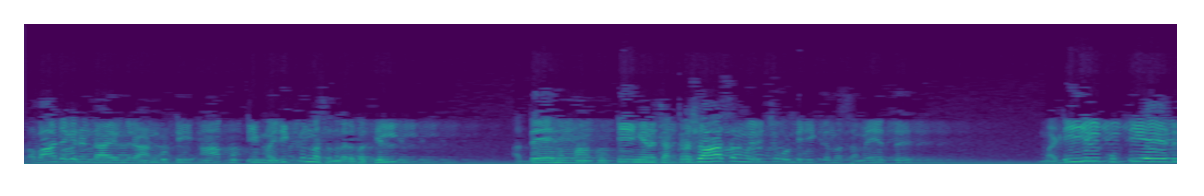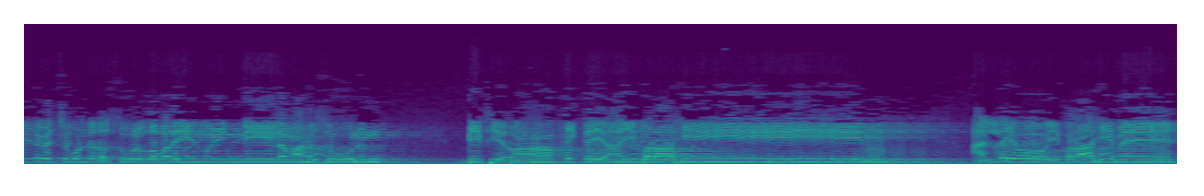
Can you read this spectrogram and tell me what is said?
പ്രവാചകനുണ്ടായിരുന്ന ഒരു ആൺകുട്ടി ആ കുട്ടി മരിക്കുന്ന സന്ദർഭത്തിൽ അദ്ദേഹം ആ കുട്ടി ഇങ്ങനെ ചക്രശ്വാസം വലിച്ചുകൊണ്ടിരിക്കുന്ന സമയത്ത് മടിയിൽ കുട്ടിയെ എടുത്തു വെച്ചുകൊണ്ട് റസൂൽ പറയുന്നു ഇന്നീല ഇബ്രാഹിം. അല്ലയോ ഇബ്രാഹിമേ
